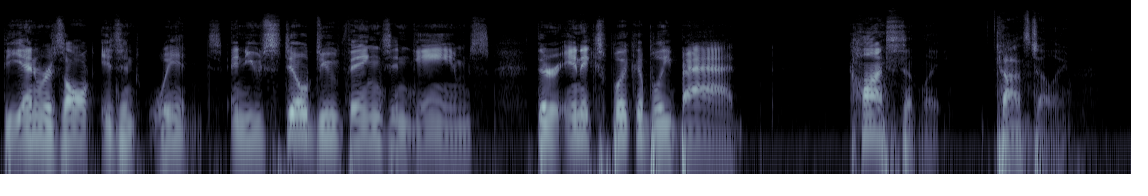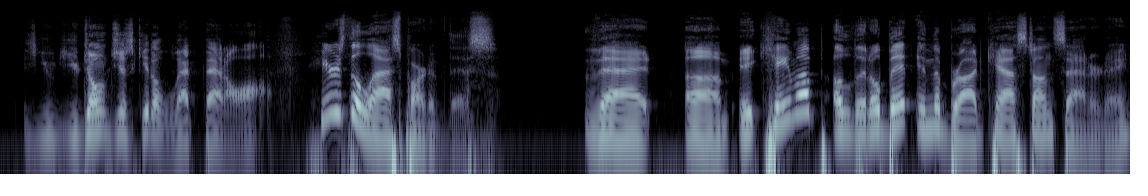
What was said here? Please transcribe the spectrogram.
the end result isn't wins. And you still do things in games that are inexplicably bad constantly. Constantly. You you don't just get to let that off. Here's the last part of this that um, it came up a little bit in the broadcast on Saturday.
